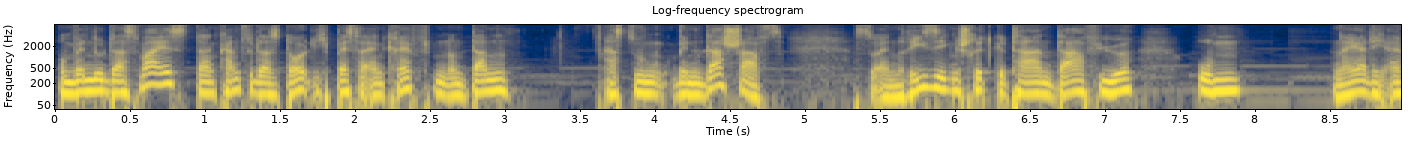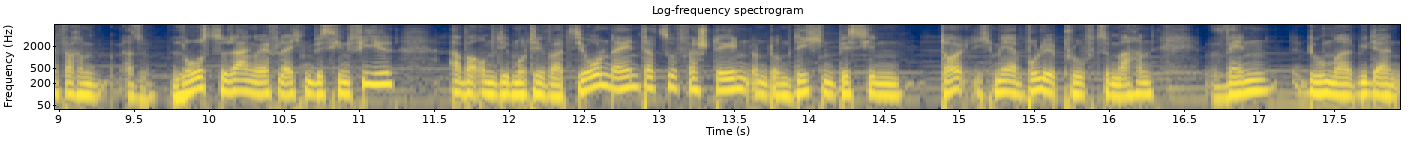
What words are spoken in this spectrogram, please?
Und wenn du das weißt, dann kannst du das deutlich besser entkräften und dann hast du, wenn du das schaffst, hast du einen riesigen Schritt getan dafür, um, naja, dich einfach, also loszusagen wäre vielleicht ein bisschen viel, aber um die Motivation dahinter zu verstehen und um dich ein bisschen deutlich mehr bulletproof zu machen, wenn du mal wieder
